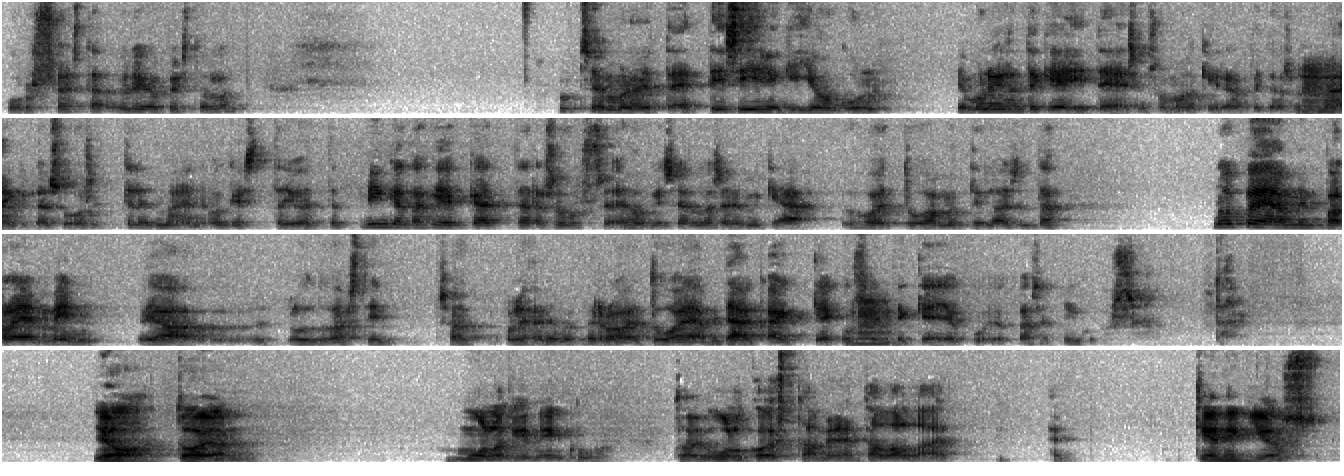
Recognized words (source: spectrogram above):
kirjanpitokursseista yliopistolla. Mutta semmoinen, että etsii siihenkin jonkun. Ja monihan tekee itse sen oman kirjanpitonsa. Mm. Mä en kyllä suosittele. Mä en oikeasti tajua, että minkä takia käyttää resursseja johonkin sellaiseen, mikä hoituu ammattilaisilta nopeammin, paremmin ja luultavasti saat paljon enemmän veroetua ja mitä kaikkea, kun mm. se tekee joku, joka se niin osaa. Joo, toi on mullakin niin kuin toi ulkoistaminen tavallaan, että et tietenkin jos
